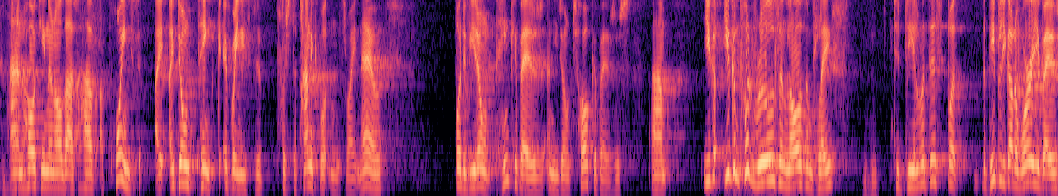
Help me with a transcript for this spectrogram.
and Hawking and all that have a point. I, I don't think everybody needs to push the panic buttons right now. But if you don't think about it and you don't talk about it, um, you, you can put rules and laws in place mm-hmm. to deal with this, but the people you got to worry about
